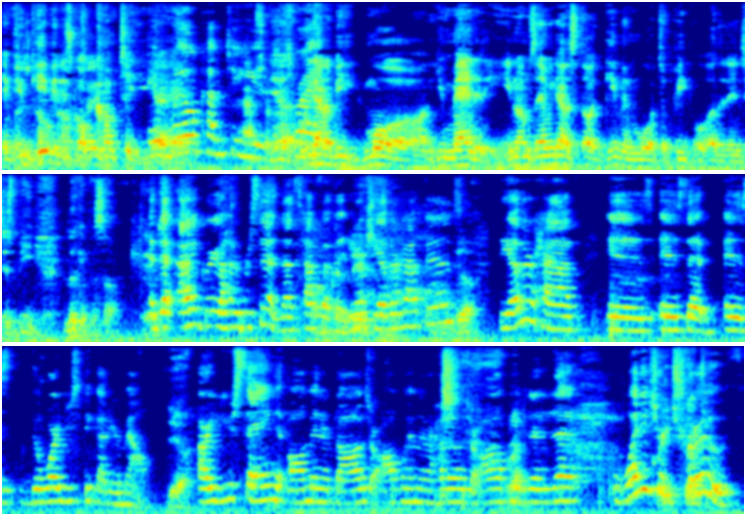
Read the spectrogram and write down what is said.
If you give it, it's gonna to come to you. it Yeah. will come to you. Absolutely. That's Yeah, right. we gotta be more humanity. You know what I'm saying? We gotta start giving more to people other than just be looking for something. And that, I agree 100%. That's half of it. You know what the other half is? Yeah. The other half is is that is the word you speak out of your mouth. Yeah. Are you saying that all men are dogs or all women are hoes or all people Right. da, da, da? What is your Great statement. truth?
